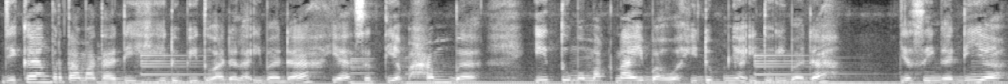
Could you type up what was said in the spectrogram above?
Jika yang pertama tadi hidup itu adalah ibadah, ya, setiap hamba itu memaknai bahwa hidupnya itu ibadah, ya sehingga dia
